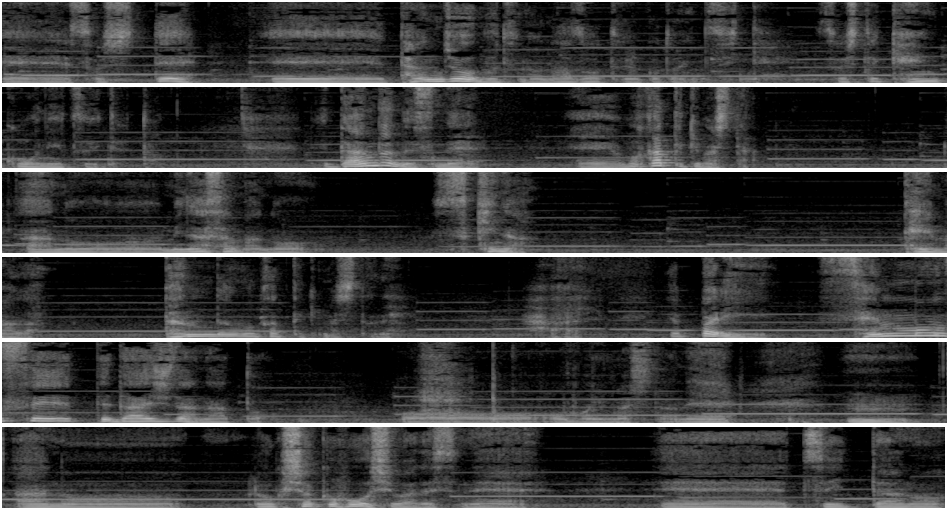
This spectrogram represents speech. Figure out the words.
えーそして、えー誕生物の謎ということについてそして健康についてと。だんだんですね、えー分かってきました。あの皆様の好きなテーマがだんだん分かってきましたね。はい。やっぱり専門性って大事だなと思いましたね。うん。あの六尺法師はですねえー、ツイッターの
